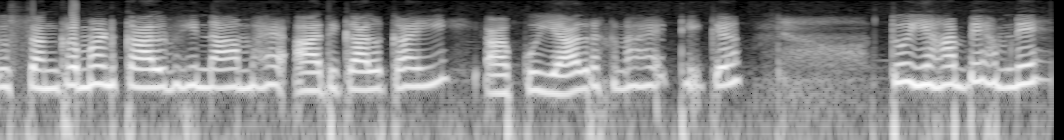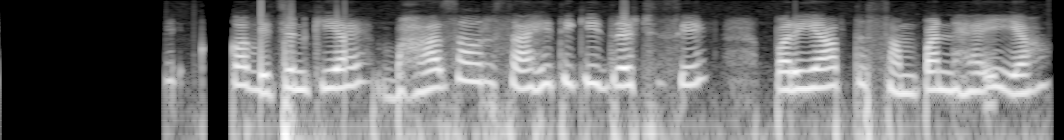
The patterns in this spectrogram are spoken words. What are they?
तो संक्रमण काल भी नाम है आदिकाल का ही, आपको याद रखना है, ठीक है? तो यहाँ पे हमने का विचन किया है। भाषा और साहित्य की दृष्टि से पर्याप्त संपन्न है यह।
